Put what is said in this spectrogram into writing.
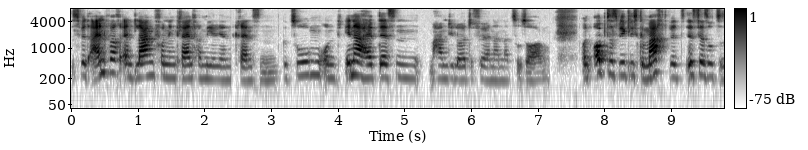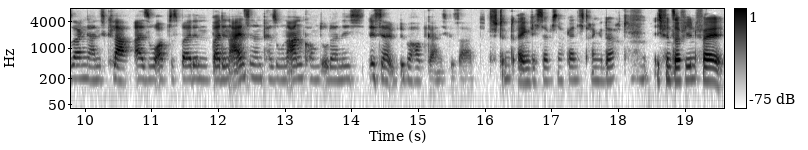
es wird einfach entlang von den Kleinfamiliengrenzen gezogen und innerhalb dessen haben die Leute füreinander zu sorgen. Und ob das wirklich gemacht wird, ist ja sozusagen gar nicht klar. Also ob das bei den, bei den einzelnen Personen ankommt oder nicht, ist ja überhaupt gar nicht gesagt. Stimmt eigentlich, da habe ich noch gar nicht dran gedacht. Ich finde es auf jeden Fall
